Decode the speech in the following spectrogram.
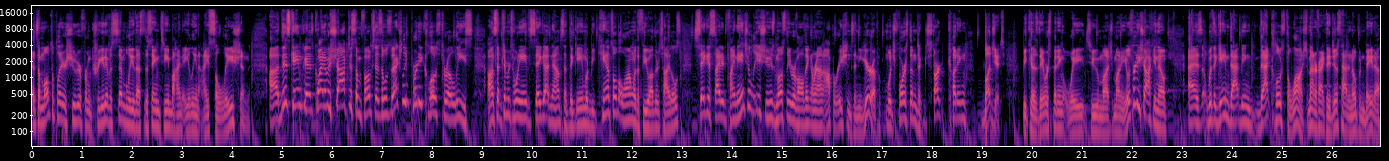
It's a multiplayer shooter from Creative Assembly. That's the same team behind Alien Isolation. Uh, this game is quite of a shock to some folks, as it was actually pretty close to release. On September 28th, Sega announced that the game would be canceled along with a few other titles. Sega cited financial issues, mostly revolving around operations in Europe, which forced them to start cutting budget because they were spending way too much money. It was pretty shocking, though. As with a game that being that close to launch, as a matter of fact, they just had an open beta.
